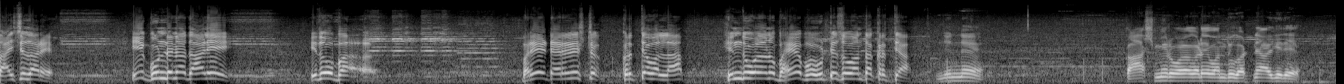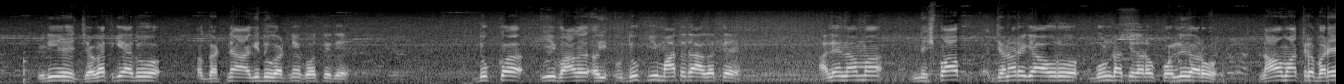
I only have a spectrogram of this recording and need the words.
ಸಾಯಿಸಿದ್ದಾರೆ. ಈ ಗುಂಡಿನ ದಾಳಿ ಇದು ಬ ಬರೀ ಟೆರರಿಸ್ಟ್ ಕೃತ್ಯವಲ್ಲ, ಹಿಂದೂಗಳನ್ನು ಭಯ ಹುಟ್ಟಿಸುವಂಥ ಕೃತ್ಯ. ನಿನ್ನೆ ಕಾಶ್ಮೀರ ಒಳಗಡೆ ಒಂದು ಘಟನೆ ಆಗಿದೆ. ಇಡೀ ಜಗತ್ತಿಗೆ ಅದು ಘಟನೆ ಆಗಿದ್ದು ಘಟನೆ ಗೊತ್ತಿದೆ. ದುಃಖ ಈ ಭಾಗ, ದುಃಖ ಈ ಮಾತದ ಆಗತ್ತೆ. ಅಲ್ಲಿ ನಮ್ಮ ನಿಷ್ಪಾಪ್ ಜನರಿಗೆ ಅವರು ಗುಂಡು ಹಾಕಿದಾರೋ, ಕೊಲ್ಲಿದಾರು. ನಾವು ಮಾತ್ರ ಬರೀ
